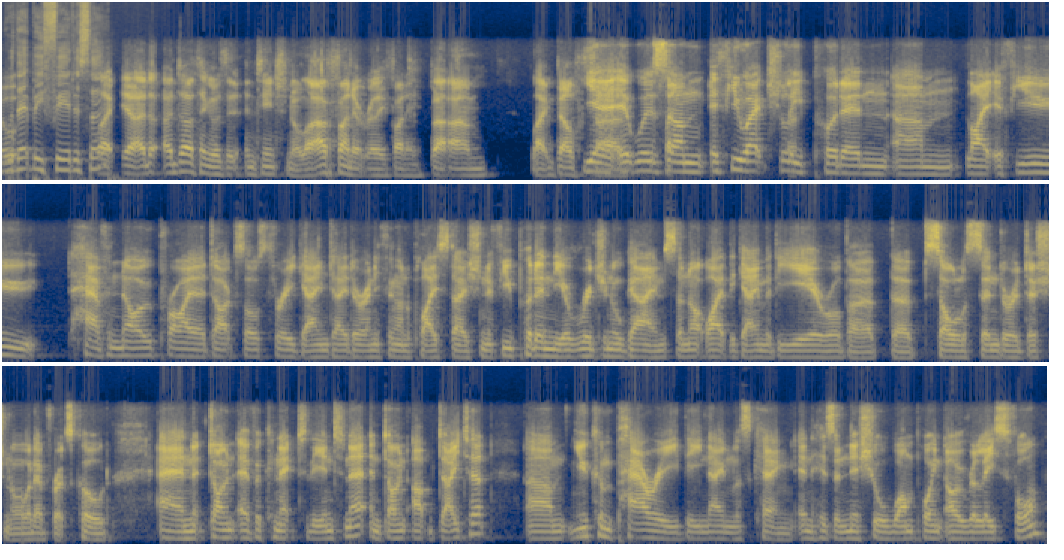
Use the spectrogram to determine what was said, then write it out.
uh, would that be fair to say? like yeah, I don't, I don't think it was intentional. Like, I find it really funny, but um, like Balthazar. yeah, it was. Um, if you actually put in, um, like if you have no prior Dark Souls 3 game data or anything on a PlayStation, if you put in the original game, so not like the game of the year or the, the Solar Cinder edition or whatever it's called, and don't ever connect to the internet and don't update it, um, you can parry the Nameless King in his initial 1.0 release form.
